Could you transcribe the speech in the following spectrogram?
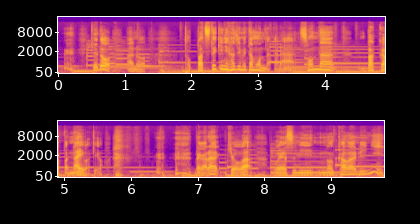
けどあの突発的に始めたもんだからそんなバックアップはないわけよ だから今日はお休みの代わりに、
